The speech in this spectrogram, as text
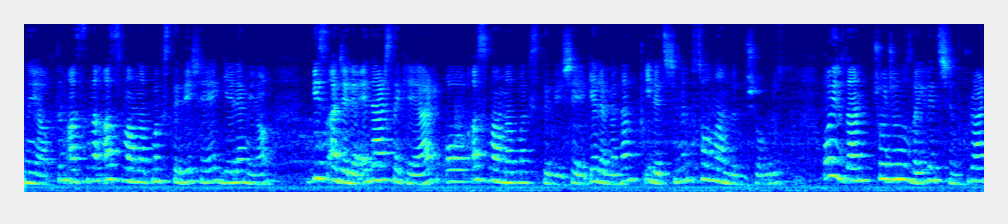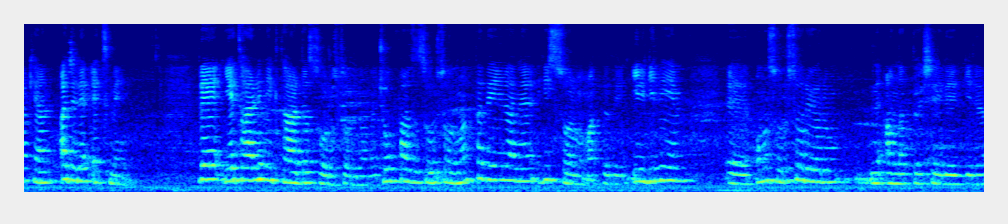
bunu yaptım. Aslında asıl anlatmak istediği şeye gelemiyor. Biz acele edersek eğer o asıl anlatmak istediği şeye gelemeden iletişimi sonlandırmış oluruz. O yüzden çocuğunuzla iletişim kurarken acele etmeyin. Ve yeterli miktarda soru sorun ona. Çok fazla soru sormak da değil, hani hiç sormamak da değil. İlgiliyim, ee, ona soru soruyorum ne anlattığı şeyle ilgili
